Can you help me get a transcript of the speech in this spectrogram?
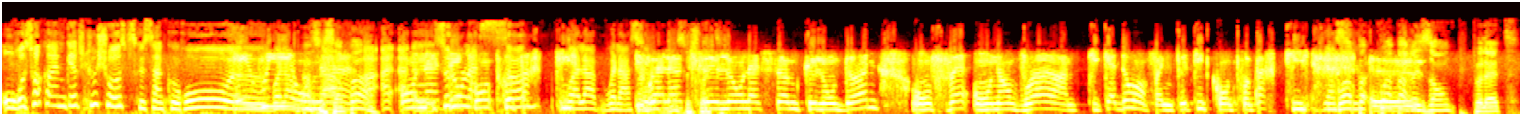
on reçoit quand même quelque chose parce que 5 euros. Et euh, oui, voilà. on Ah, c'est a- sympa. Ah, ah, ah, on a selon des la somme, voilà, voilà. selon- Voilà, selon la somme que l'on donne, on fait, on envoie un petit cadeau, enfin une petite contrepartie. Quoi, quoi, Euh, par exemple, Paulette?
